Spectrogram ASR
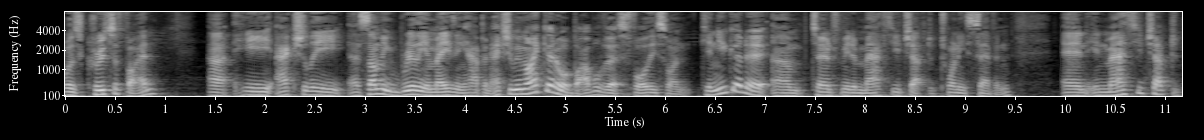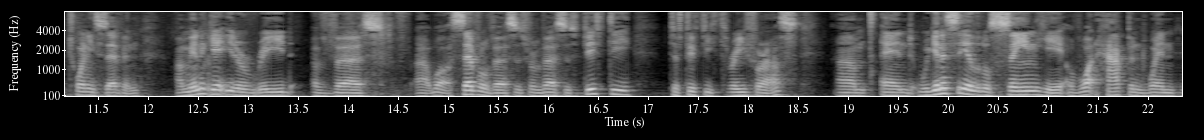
was crucified, uh, he actually uh, something really amazing happened. Actually, we might go to a Bible verse for this one. Can you go to um, turn for me to Matthew chapter twenty seven? And in Matthew chapter twenty seven, I'm going to get you to read a verse, uh, well, several verses from verses fifty to fifty three for us. Um, and we're going to see a little scene here of what happened when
